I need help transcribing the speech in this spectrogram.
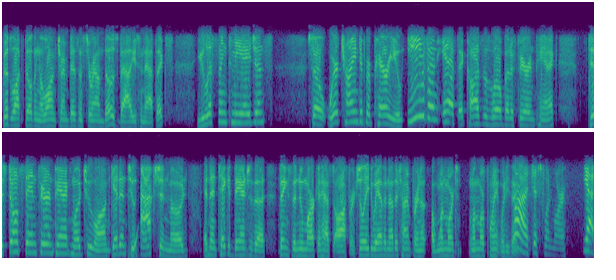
Good luck building a long term business around those values and ethics. You listening to me, agents? So we're trying to prepare you, even if it causes a little bit of fear and panic. Just don't stay in fear and panic mode too long. Get into action mode, and then take advantage of the things the new market has to offer. Julie, do we have another time for another, uh, one more one more point? What do you think? Ah, just one more. Yes,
